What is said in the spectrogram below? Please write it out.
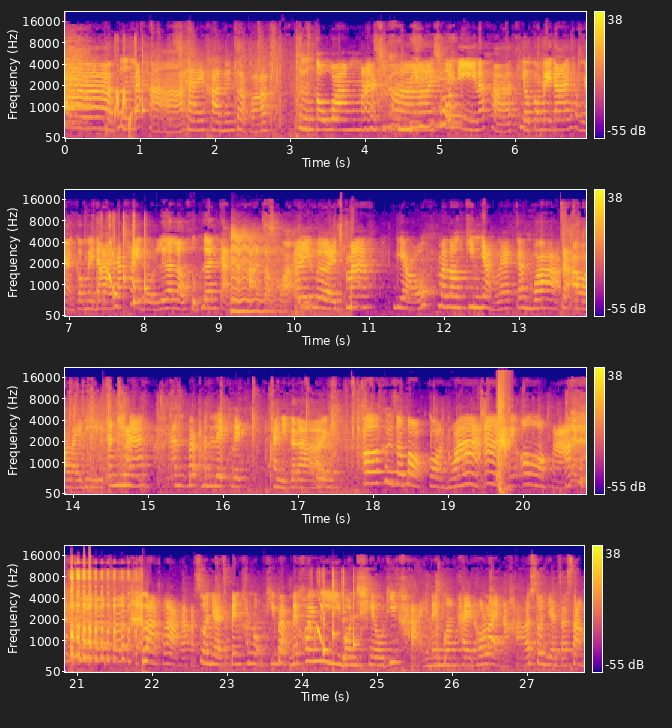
ค่ะพึ่งนะคะใช่ค่ะเนื่องจากว่าพึ่งก็ว่างมากช่วงนี้ช่วงนี้นะคะ เที่ยวก็ไม่ได้ทำงานก็ไม่ได้ ถ้าใครโดนเลื่อนเราคือเพื่อนกันนะคะจำไว้ใช่เลยมาเดี๋ยวมาลองกินอย่างแรกกันว่าจะเอาอะไรดี อันนี้นะ อันแบบมันเล็กๆ อันนี้ก็ได้ เออคือจะบอกก่อนว่าอ่านไม่ออกนะ หลักๆอะส่วนใหญ่จะเป็นขนมที่แบบไม่ค่อยมีบนเชลฟ์ที่ขายในเมืองไทยเท่าไหร่นะคะ ส่วนใหญ่จะสั่ง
